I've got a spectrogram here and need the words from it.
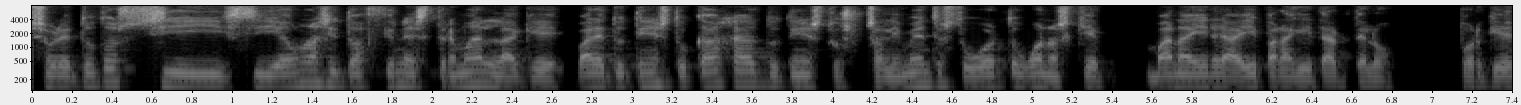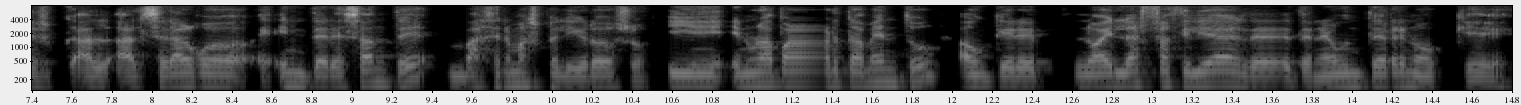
Sobre todo si, si hay una situación extrema en la que, vale, tú tienes tu caja, tú tienes tus alimentos, tu huerto, bueno, es que van a ir ahí para quitártelo. Porque es- al, al ser algo interesante va a ser más peligroso. Y en un apartamento, aunque no hay las facilidades de tener un terreno que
